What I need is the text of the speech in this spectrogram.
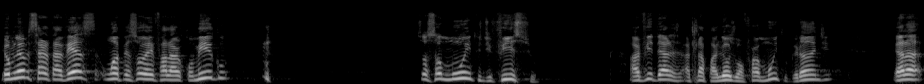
Eu me lembro certa vez, uma pessoa veio falar comigo, situação muito difícil, a vida dela atrapalhou de uma forma muito grande, ela,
